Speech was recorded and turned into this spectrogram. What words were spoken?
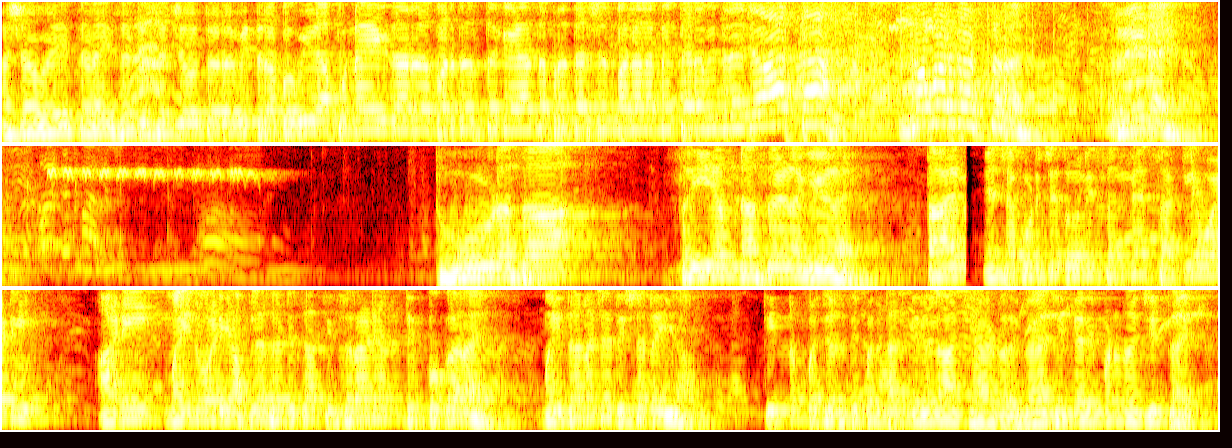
अशा वेळी चढाईसाठी सज्ज होतो. रवींद्र बघूया पुन्हा एकदा जबरदस्त खेळाचं प्रदर्शन बघायला मिळतं. रवींद्रच्या आता जबरदस्त रेड आहे. थोडासा संयम ढासळला गेलाय ताळ याच्या पुढचे दोन्ही संघ आहेत. साटलेवाडी आणि माईनवाडी आपल्यासाठीचा तिसरा आणि अंतिम पुकार आहे. मैदानाच्या दिशेने या. तीन नंबर जर्सी परिधान केलेला हा खेळाडू आहे. वेळाधिकारी म्हणून अजित आहेत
